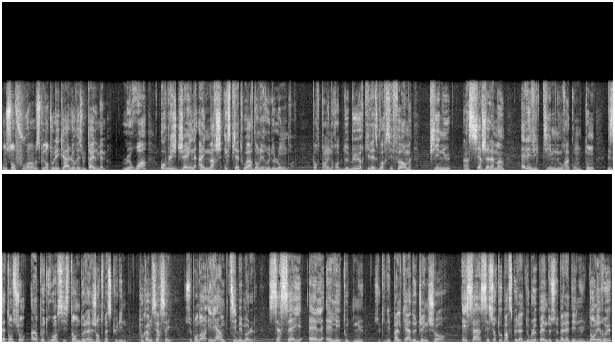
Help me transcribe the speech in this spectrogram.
on s'en fout, hein, parce que dans tous les cas, le résultat est le même. Le roi oblige Jane à une marche expiatoire dans les rues de Londres. Portant une robe de bure qui laisse voir ses formes, pieds nus, un cierge à la main, elle est victime, nous raconte-t-on, des attentions un peu trop insistantes de la jante masculine. Tout comme Cersei. Cependant, il y a un petit bémol. Cersei, elle, elle est toute nue, ce qui n'est pas le cas de Jane Shore. Et ça, c'est surtout parce que la double peine de se balader nue dans les rues,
